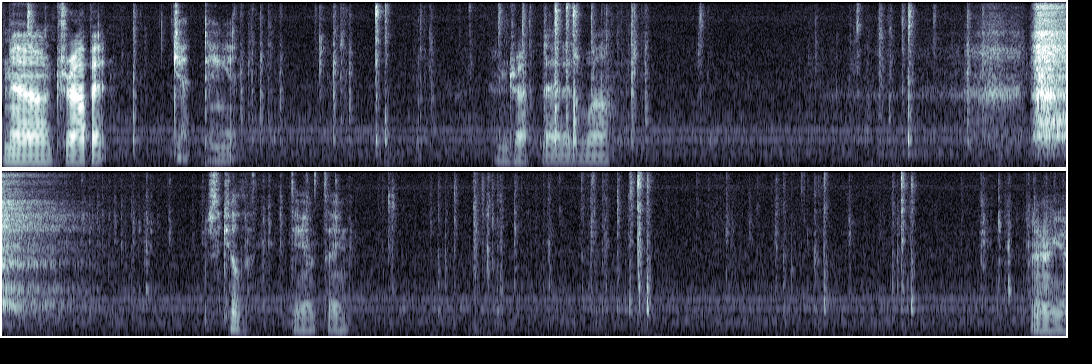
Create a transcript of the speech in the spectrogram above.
No, drop it. God dang it. And drop that as well. damn thing. There we go.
